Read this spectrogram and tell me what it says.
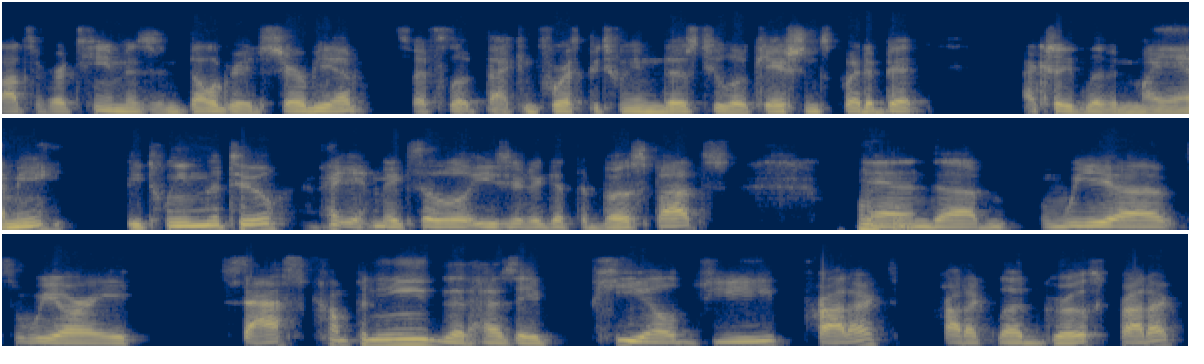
lots of our team is in Belgrade, Serbia. So I float back and forth between those two locations quite a bit. Actually, live in Miami between the two. It makes it a little easier to get the both spots. Mm-hmm. And um, we uh, so we are a SaaS company that has a PLG product, product-led growth product,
